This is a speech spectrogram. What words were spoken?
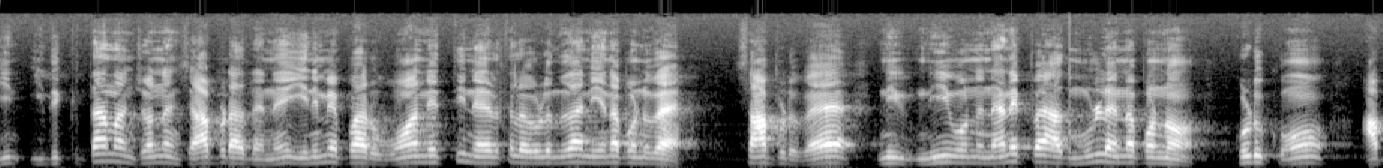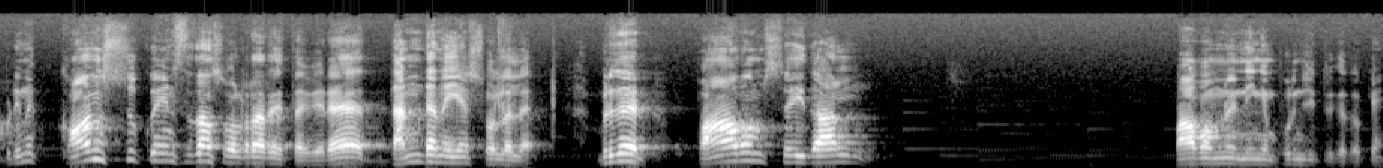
இ- இதுக்கு தான் நான் சொன்னேன் சாப்பிடாதேன்னு. இனிமே பாரு உன் நெத்தி விழுந்து தான் நீ என்ன பண்ணுவ? சாப்பிடுவ நீ நீ ஒண்ணு நினைப்ப அது முள்ள என்ன பண்ணும்? கொடுக்கும். அப்படின்னு கான்சிக்வன்ஸ் தான் சொல்றாரே தவிர தண்டனையை சொல்லல. பிரதர் பாவம் செய்தால் பாவம்னு நீங்க புரிஞ்சிட்டு இருக்கிறது ஓகே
